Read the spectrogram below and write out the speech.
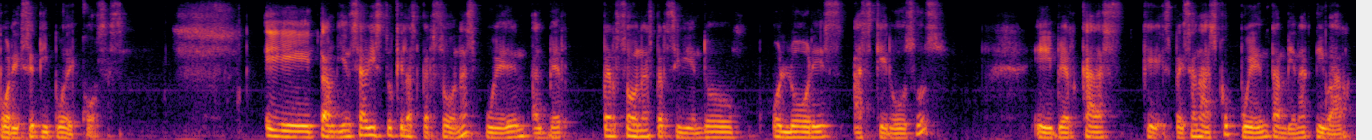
por ese tipo de cosas. Eh, también se ha visto que las personas pueden, al ver personas percibiendo olores asquerosos, eh, ver caras que expresan asco pueden también activar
